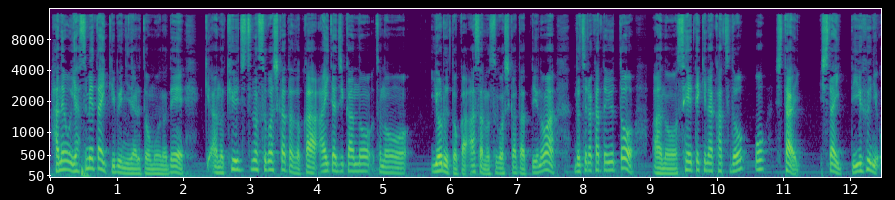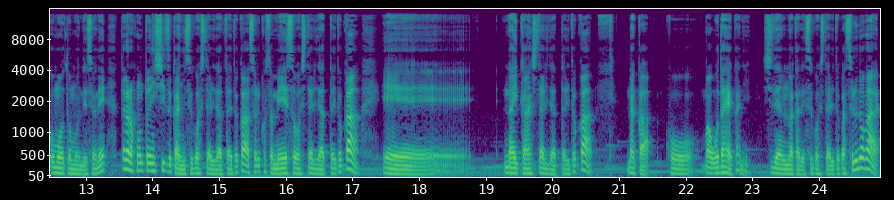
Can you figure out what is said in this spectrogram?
羽を休めたい気分になると思うので、あの休日の過ごし方とか空いた時間のその夜とか朝の過ごし方っていうのはどちらかというとあの性的な活動をしたいしたいっていうふうに思うと思うんですよね。だから本当に静かに過ごしたりだったりとか、それこそ瞑想したりだったりとか、えー、内観したりだったりとか、なんかこう、まあ、穏やかに自然の中で過ごしたりとかするのが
